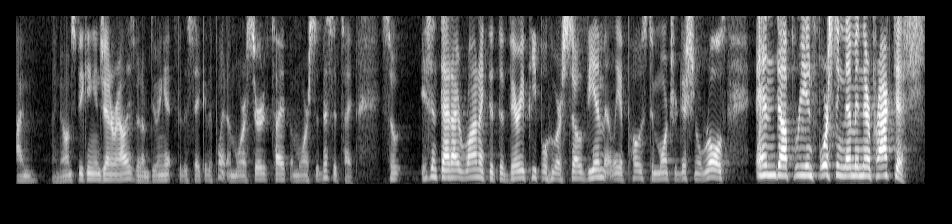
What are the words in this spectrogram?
I'm, I know I'm speaking in generalities, but I'm doing it for the sake of the point. A more assertive type, a more submissive type. So, isn't that ironic that the very people who are so vehemently opposed to more traditional roles end up reinforcing them in their practice?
